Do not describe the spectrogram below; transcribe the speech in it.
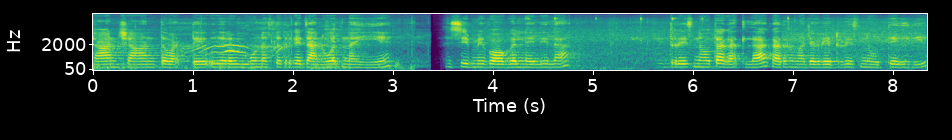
छान शांत वाटते जरा ऊन असलं तरी काही जाणवत नाही आहे नशीब मी गॉगल नेलेला. ड्रेस नव्हता घातला कारण माझ्याकडे ड्रेस नव्हते घरी.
